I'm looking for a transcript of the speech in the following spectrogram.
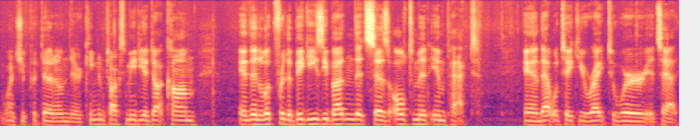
why don't you put that on there, kingdomtalksmedia.com, and then look for the big easy button that says Ultimate Impact. And that will take you right to where it's at.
